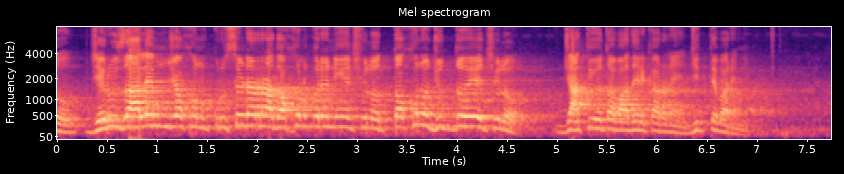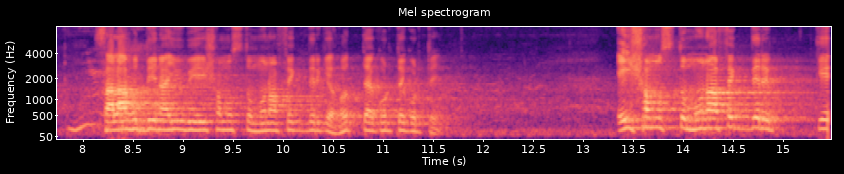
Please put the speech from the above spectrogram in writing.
তো জেরুজালেম যখন ক্রুসেডাররা দখল করে নিয়েছিল, তখনও যুদ্ধ হয়েছিল, জাতীয়তাবাদের কারণে জিততে পারেনি। সালাহুদ্দিন আইয়ুবি এই সমস্ত মোনাফেকদেরকে হত্যা করতে করতে, এই সমস্ত মোনাফেকদেরকে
